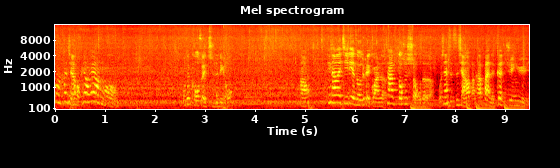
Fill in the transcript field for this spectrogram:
哇，看起来好漂亮哦！我的口水直流。好，听它在激烈之后就可以关了，它都是熟的了。我现在只是想要把它拌得更均匀。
